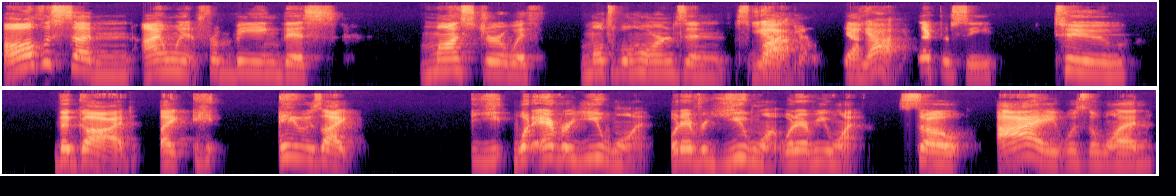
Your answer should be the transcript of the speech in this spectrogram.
All of a sudden, I went from being this monster with multiple horns and Yeah. spot yeah. Yeah. leprosy to the God. Like he, he was like, "You- whatever you want, whatever you want, whatever you want. So I was the one.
